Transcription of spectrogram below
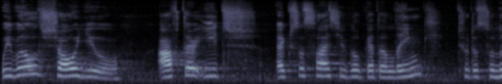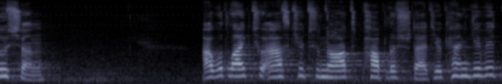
We will show you, after each exercise, you will get a link to the solution. I would like to ask you to not publish that. You can give it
